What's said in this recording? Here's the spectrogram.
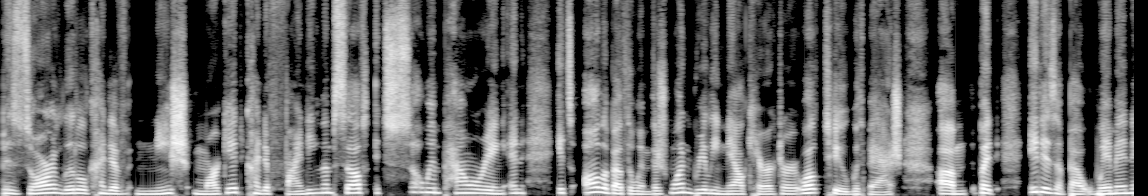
bizarre little kind of niche market kind of finding themselves. It's so empowering and it's all about the women. There's one really male character, well, two with Bash, um, but it is about women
